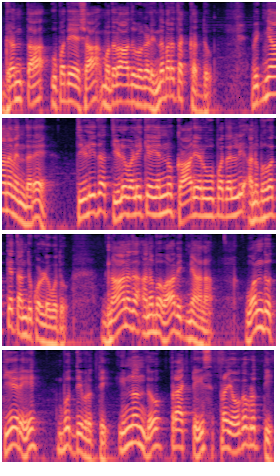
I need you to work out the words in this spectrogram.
ಗ್ರಂಥ, ಉಪದೇಶ ಮೊದಲಾದವುಗಳಿಂದ ಬರತಕ್ಕದ್ದು. ವಿಜ್ಞಾನವೆಂದರೆ ತಿಳಿದ ತಿಳುವಳಿಕೆಯನ್ನು ಕಾರ್ಯರೂಪದಲ್ಲಿ ಅನುಭವಕ್ಕೆ ತಂದುಕೊಳ್ಳುವುದು. ಜ್ಞಾನದ ಅನುಭವ ವಿಜ್ಞಾನ. ಒಂದು ಥಿಯರಿ, ಬುದ್ಧಿವೃತ್ತಿ. ಇನ್ನೊಂದು ಪ್ರಾಕ್ಟೀಸ್ ಪ್ರಯೋಗ ವೃತ್ತಿ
